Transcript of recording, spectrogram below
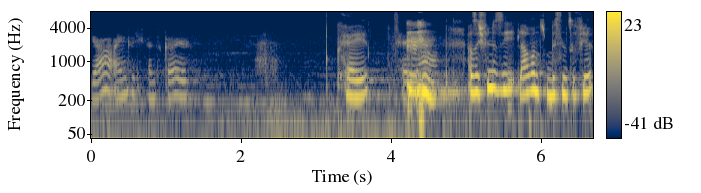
Ja, eigentlich ganz geil. Okay. Hey, ja. Also ich finde, sie labern so ein bisschen zu viel.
